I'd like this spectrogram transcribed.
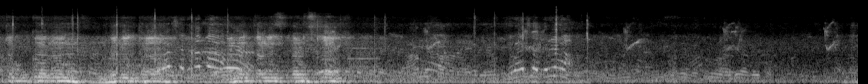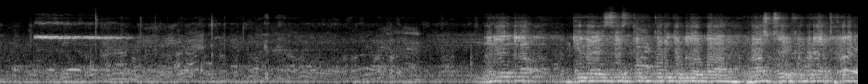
ತುಮಕೂರು ವಿರುದ್ಧ ಮನೆತಳಿ sports club Narendra DYSS Tumakuru ತಂಡದ ರಾಷ್ಟ್ರೀಯ ಕಬಡ್ಡಿ ಆಟಗಾರ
